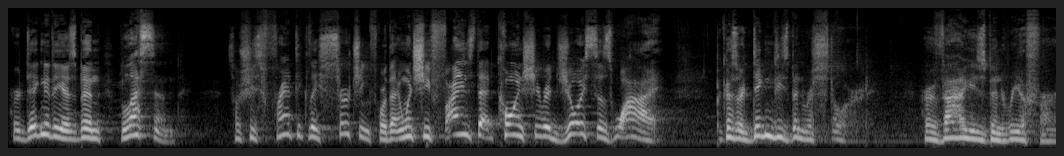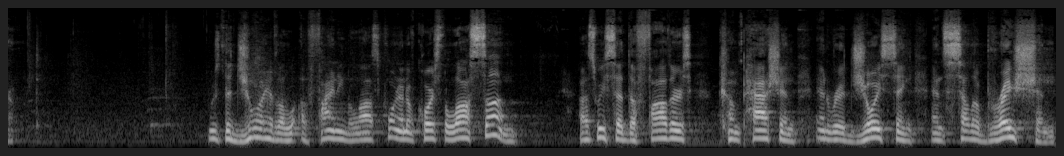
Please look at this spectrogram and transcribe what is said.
her dignity has been lessened. So she's frantically searching for that. And when she finds that coin, she rejoices. Why? Because her dignity's been restored, her value's been reaffirmed. It was the joy of, the, of finding the lost coin, and of course, the lost son as we said, the Father's compassion and rejoicing and celebration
